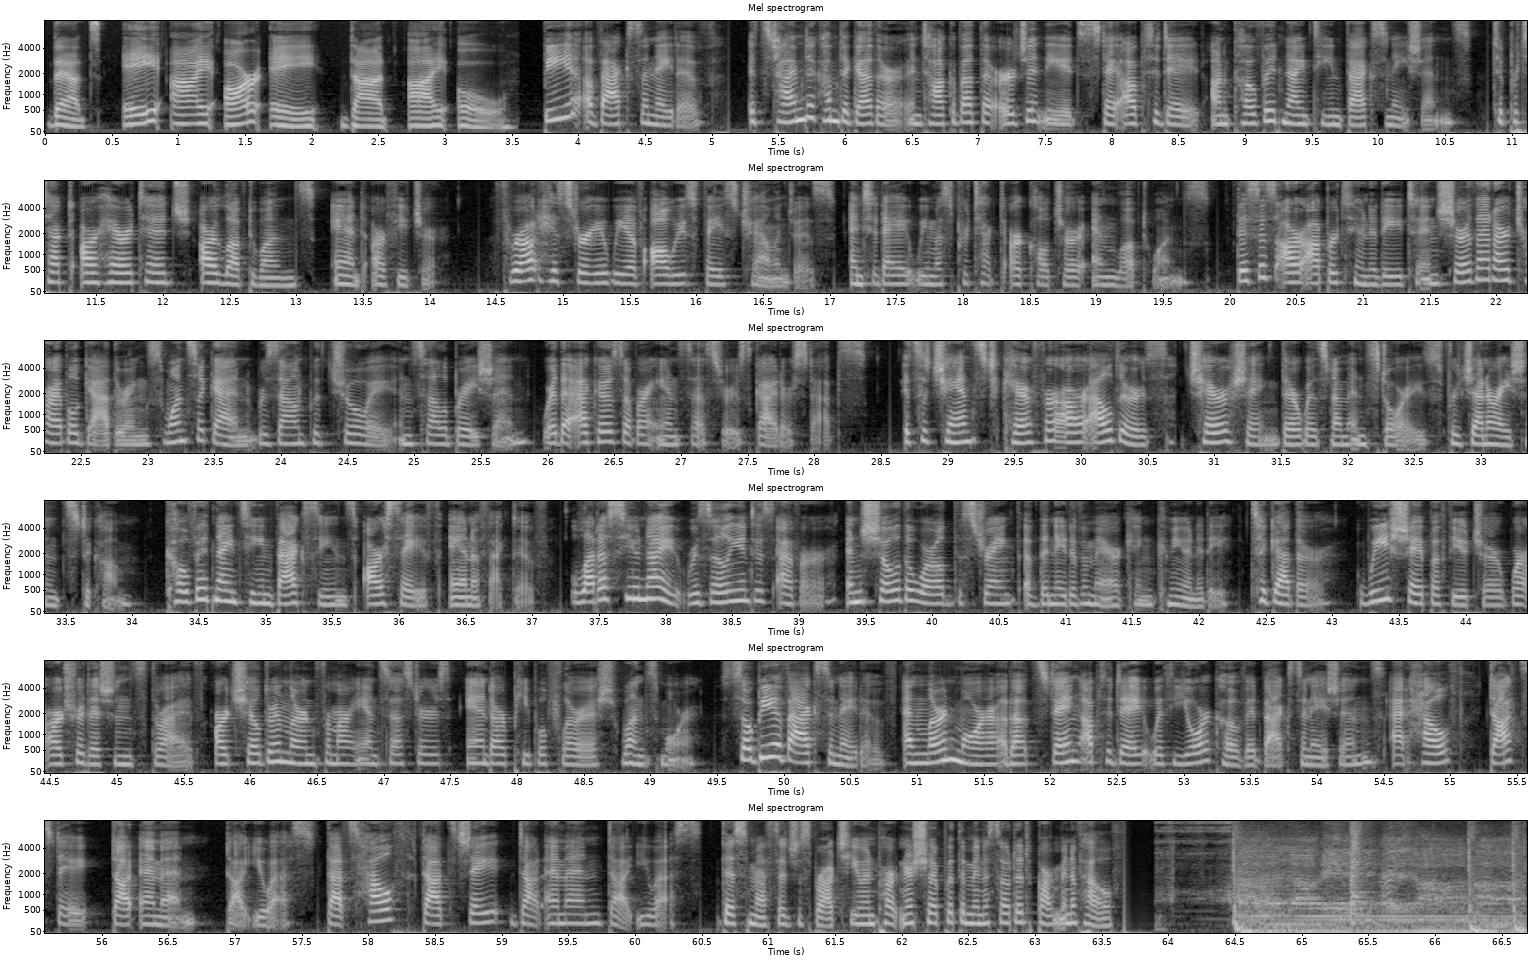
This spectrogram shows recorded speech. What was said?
That's A-I-R-A dot I-O. Be a vaccinative. It's time to come together and talk about the urgent need to stay up to date on COVID 19 vaccinations to protect our heritage, our loved ones, and our future. Throughout history, we have always faced challenges, and today we must protect our culture and loved ones. This is our opportunity to ensure that our tribal gatherings once again resound with joy and celebration, where the echoes of our ancestors guide our steps. It's a chance to care for our elders, cherishing their wisdom and stories for generations to come. COVID 19 vaccines are safe and effective. Let us unite, resilient as ever, and show the world the strength of the Native American community. Together, we shape a future where our traditions thrive, our children learn from our ancestors, and our people flourish once more. So be a vaccinative and learn more about staying up to date with your COVID vaccinations at health.state.mn. Us. That's health.state.mn.us. This message is brought to you in partnership with the Minnesota Department of Health.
